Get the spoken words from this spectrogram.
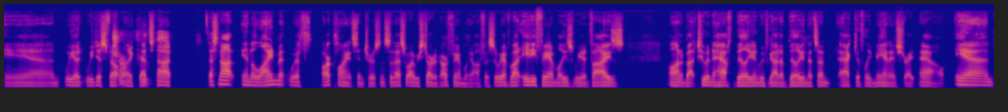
and we had we just felt Sure. like that's not that's not in alignment with our clients interests and so that's why we started our family office. So we have about 80 families. We advise on about two and a half billion. We've got a billion that's un- actively managed right now and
